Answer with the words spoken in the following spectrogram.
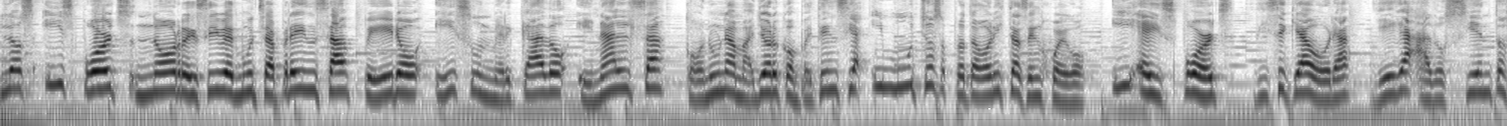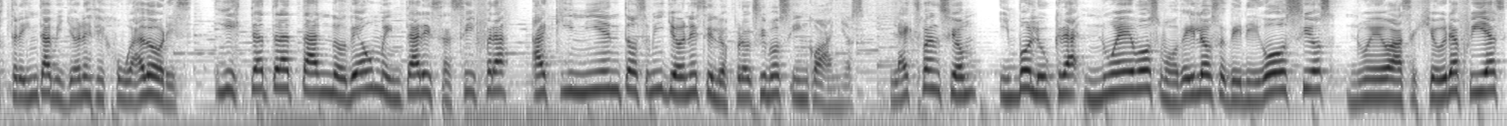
Los esports no reciben mucha prensa, pero es un mercado en alza con una mayor competencia y muchos protagonistas en juego. EA Sports dice que ahora llega a 230 millones de jugadores y está tratando de aumentar esa cifra a 500 millones en los próximos 5 años. La expansión involucra nuevos modelos de negocios, nuevas geografías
